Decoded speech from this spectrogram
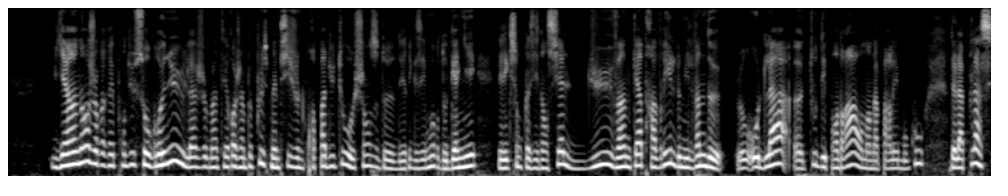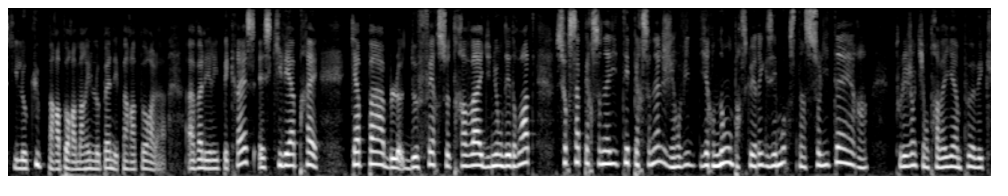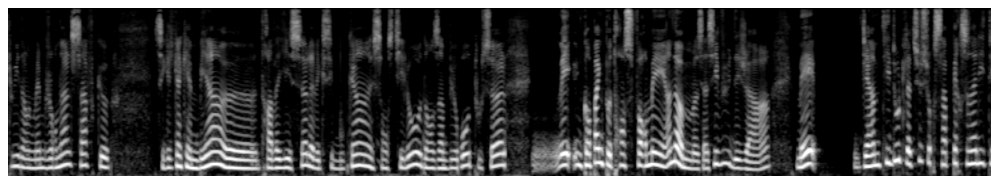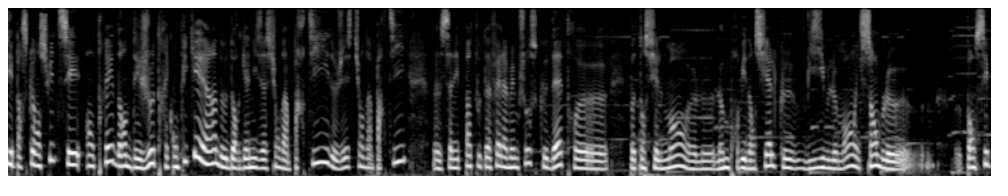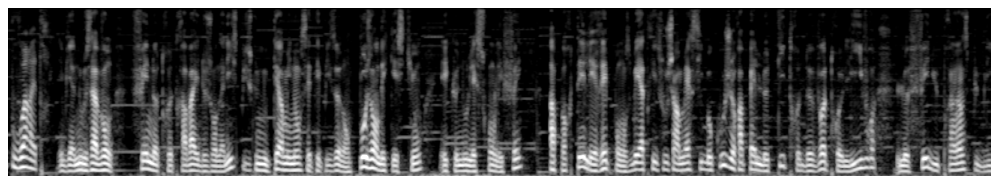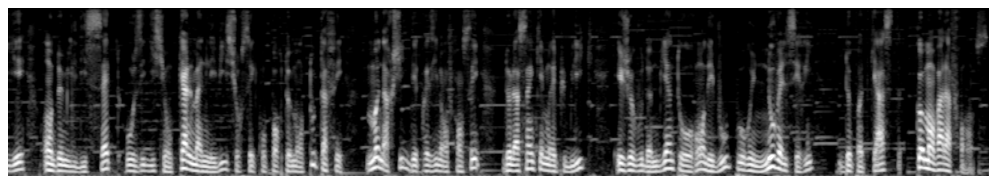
Il y un an, j'aurais répondu saugrenu. Là, je m'interroge un peu plus, même si je ne crois pas du tout aux chances d'Éric Zemmour de gagner l'élection présidentielle du 24 avril 2022. Au-delà, euh, tout dépendra, on en a parlé beaucoup, de la place qu'il occupe par rapport à Marine Le Pen et par rapport à, à Valérie Pécresse. Est-ce qu'il est après capable de faire ce travail d'union des droites? Sur sa personnalité personnelle, j'ai envie de dire non, parce qu'Éric Zemmour, c'est un solitaire. Tous les gens qui ont travaillé un peu avec lui dans le même journal savent que c'est quelqu'un qui aime bien euh, travailler seul avec ses bouquins et son stylo dans un bureau tout seul. Mais une campagne peut transformer un homme, ça s'est vu déjà. Hein. Mais j'ai un petit doute là-dessus sur sa personnalité, parce qu'ensuite, c'est entrer dans des jeux très compliqués hein, d'organisation d'un parti, de gestion d'un parti. Euh, ça n'est pas tout à fait la même chose que d'être euh, potentiellement l'homme providentiel que visiblement il semble penser pouvoir être. Eh bien, nous avons fait notre travail de journaliste puisque nous terminons cet épisode en posant des questions et que nous laisserons les faits apporter les réponses. Béatrice Houchard, merci beaucoup. Je rappelle le titre de votre livre, Le fait du prince, publié en 2017 aux éditions Calman Lévy sur ces comportements tout à fait monarchiques des présidents français de la Ve République. Et je vous donne bientôt rendez-vous pour une nouvelle série de podcast Comment va la France?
